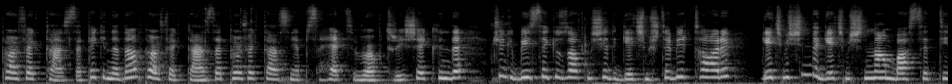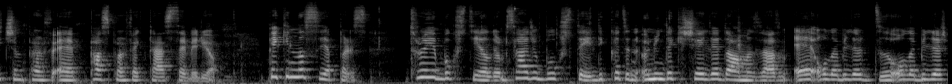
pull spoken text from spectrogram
Perfect tense. Peki neden perfect tense? Perfect tense'in yapısı had verb 3 şeklinde. Çünkü 1867 geçmişte bir tarih, Geçmişin de geçmişinden bahsettiği için e, past perfect tense veriyor. Peki nasıl yaparız? Three books diye alıyorum. Sadece books değil. Dikkat edin önündeki şeyleri de almanız lazım. E olabilir, the olabilir,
